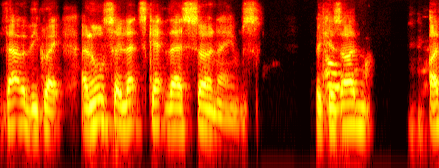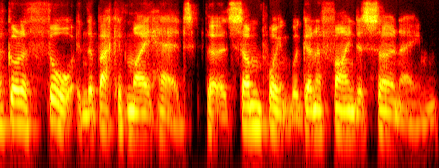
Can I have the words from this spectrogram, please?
That would be great. And also, let's get their surnames because Oh. I'm. I've got a thought in the back of my head that at some point we're going to find a surname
